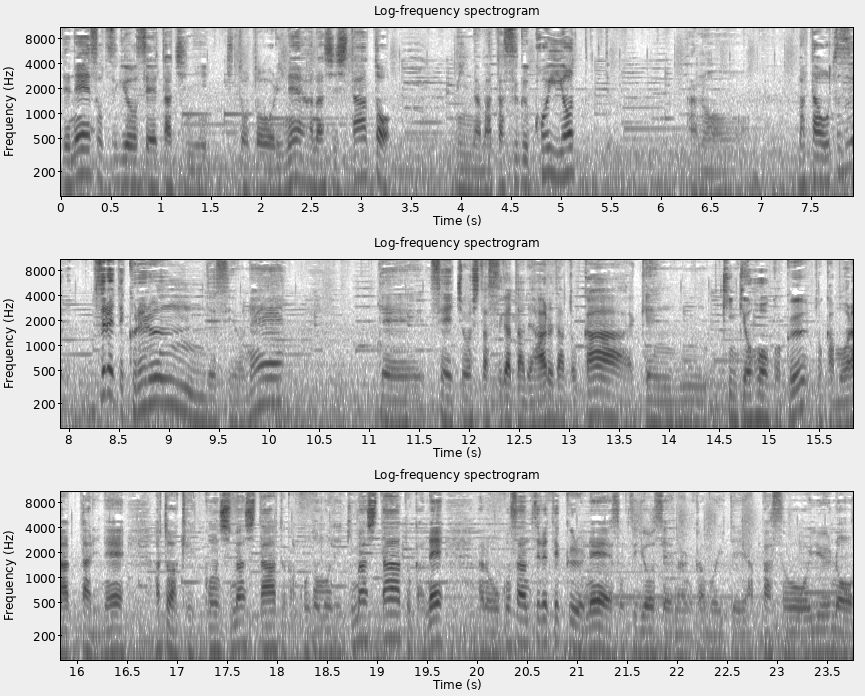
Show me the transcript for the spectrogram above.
でね卒業生たちに一通りね話した後みんなまたすぐ来いよってあのまた訪れてくれるんですよね。で成長した姿であるだとか近況報告とかもらったりね。あとは結婚しましたとか子供できましたとかね。あのお子さん連れてくるね卒業生なんかもいてやっぱそういうのを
